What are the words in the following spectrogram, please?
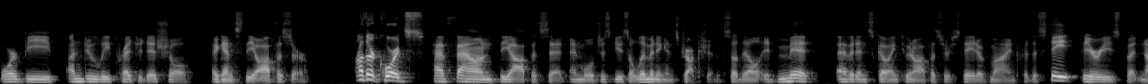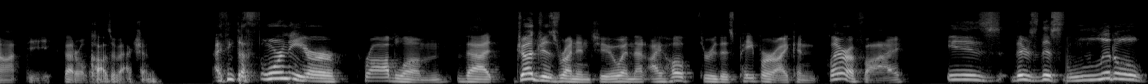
or be unduly prejudicial against the officer. Other courts have found the opposite and will just use a limiting instruction. So they'll admit evidence going to an officer's state of mind for the state theories, but not the federal cause of action. I think the thornier problem that judges run into, and that I hope through this paper I can clarify, is there's this little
